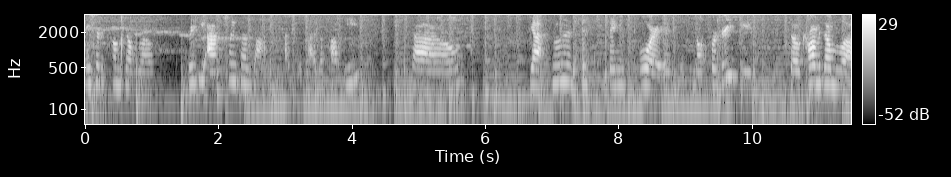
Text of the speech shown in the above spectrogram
make sure to comment down below. Gracie actually found out as a puppy. So, yeah, who is this thing for if it's not for Gracie? So comment down below.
